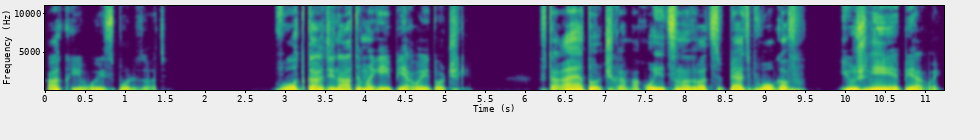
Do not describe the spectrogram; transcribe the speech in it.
как его использовать. Вот координаты моей первой точки. Вторая точка находится на 25 блоков южнее первой.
